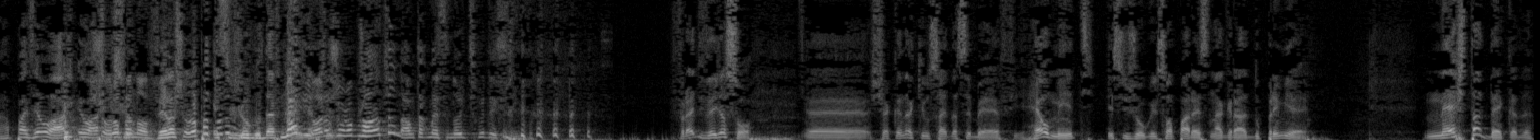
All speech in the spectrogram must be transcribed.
Rapaz, eu acho, eu acho Chorou que pra novela, chorou pra todo esse mundo. jogo deve cair, 9 né, horas chorou pro Jornal Nacional, que tá começando 8h55. Fred, veja só. É, checando aqui o site da CBF, realmente esse jogo ele só aparece na grade do Premier. Nesta década,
